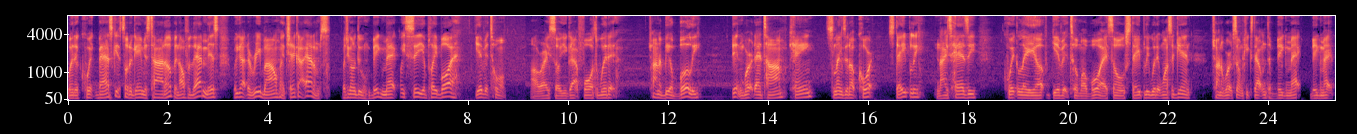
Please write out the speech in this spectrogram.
with a quick basket. So the game is tied up. And off of that miss, we got the rebound. And check out Adams. What you gonna do? Big Mac, we see you, playboy. Give it to him. All right, so you got fourth with it. Trying to be a bully. Didn't work that time. Kane slings it up court. Stapley, nice hezzy. Quick layup, give it to my boy. So Stapley with it once again. Trying to work something, kicks that one to Big Mac. Big Mac,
